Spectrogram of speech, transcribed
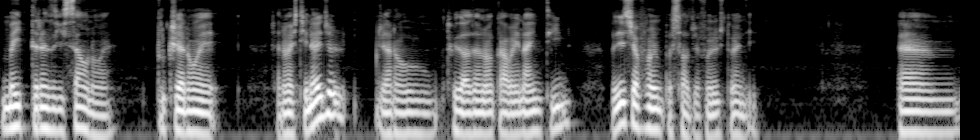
meio de transição, não é? Porque já não é, já não és teenager, já não, a tua já não acaba em 19, mas isso já foi no passado, já foi nos 20. Um,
